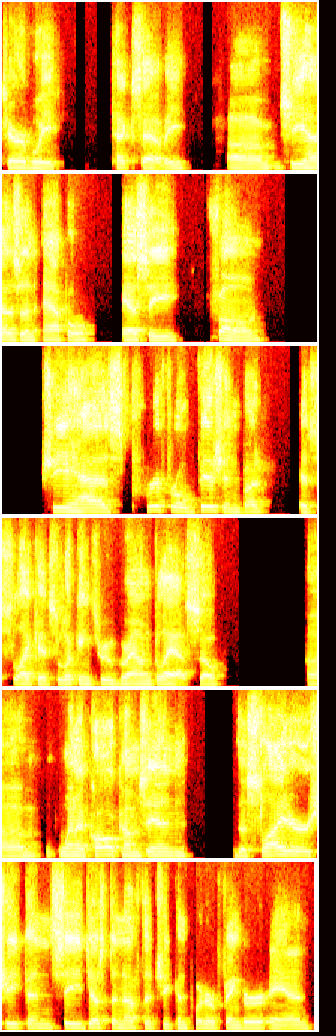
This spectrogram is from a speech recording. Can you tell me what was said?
terribly tech savvy. Um, she has an Apple SE phone. She has peripheral vision, but it's like it's looking through ground glass. So um, when a call comes in, the slider she can see just enough that she can put her finger and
